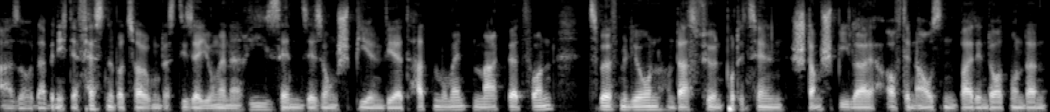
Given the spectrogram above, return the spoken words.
Also da bin ich der festen Überzeugung, dass dieser Junge eine riesen Saison spielen wird. Hat im Moment einen Marktwert von 12 Millionen und das für einen potenziellen Stammspieler auf den Außen bei den Dortmundern.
